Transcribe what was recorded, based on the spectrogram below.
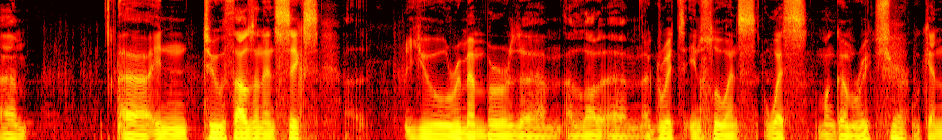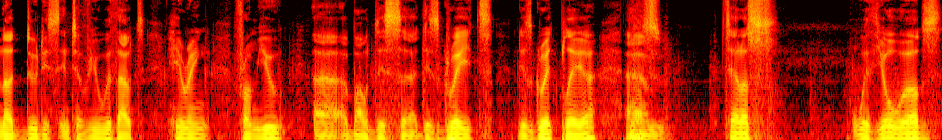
Um, uh, in 2006, uh, you remember um, a lot um, a great influence Wes Montgomery. Sure. We cannot do this interview without hearing from you uh, about this uh, this great this great player. Um, Yes. Tell us, with your words,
